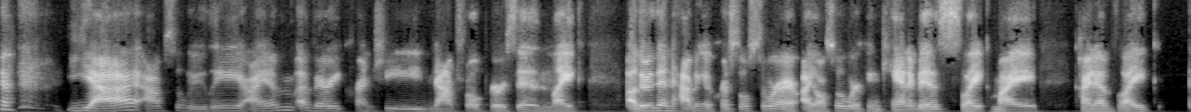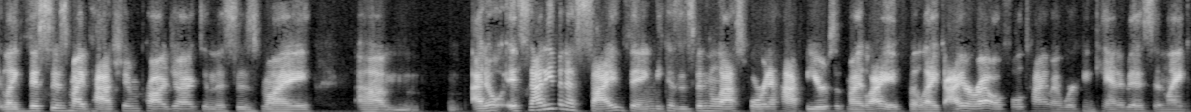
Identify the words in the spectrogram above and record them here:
yeah, absolutely. I am a very crunchy, natural person. Like, other than having a crystal store, I also work in cannabis. Like, my kind of like, like this is my passion project, and this is my, um, I don't, it's not even a side thing because it's been the last four and a half years of my life, but like IRL full time, I work in cannabis and like,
